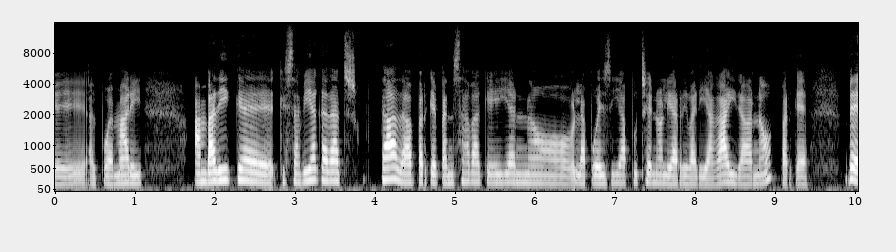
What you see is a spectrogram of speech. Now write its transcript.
eh, el poemari em va dir que, que s'havia quedat sobtada perquè pensava que ella no, la poesia potser no li arribaria gaire, no? Perquè, bé,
